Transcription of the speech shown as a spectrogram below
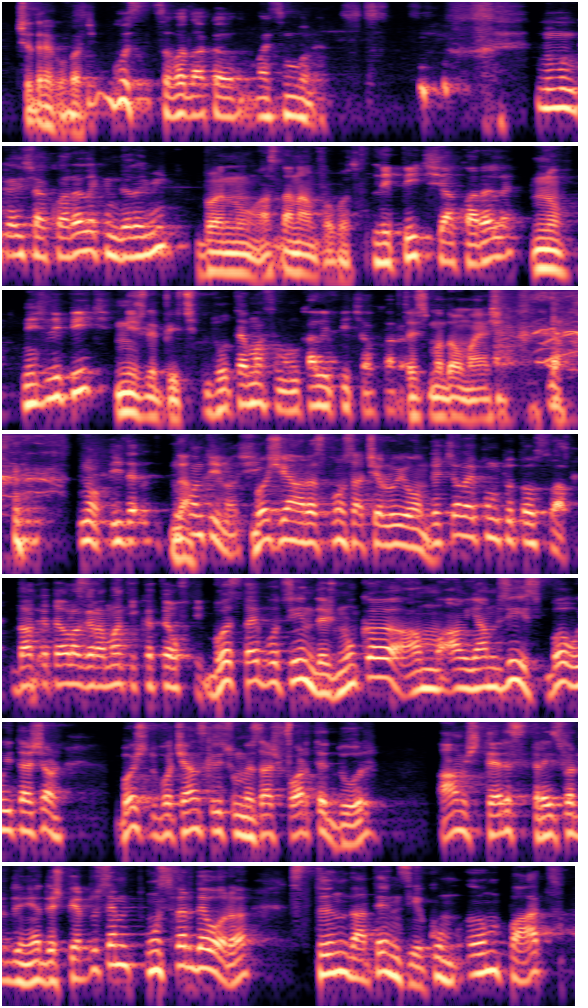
Ce dracu faci? Gust, să văd dacă mai sunt bune. Nu mâncai și acoarele când erai mic? Bă, nu, asta n-am făcut. Lipici și acoarele? Nu, Nici lipici? nici de pici. Du-te mă să mânca lipici și acoarele. Trebuie să mă dau mai așa. Nu, ide- tu Da. continuă. Și Bă, și i-am răspuns acelui om. de ce ăla e punctul tău slab? Dacă te iau la gramatică, te ofti. Bă, stai puțin, deci nu că am, am, i-am zis, bă, uite așa. Bă, și după ce am scris un mesaj foarte dur, am șters trei sferturi din el, deci pierdusem un sfert de oră, stând, atenție, cum, în pat, ă,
